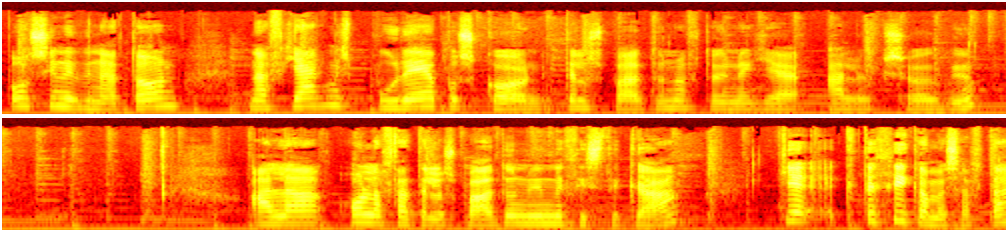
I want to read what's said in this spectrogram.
πώς είναι δυνατόν να φτιάχνεις πουρέ από σκόνη. Τέλος πάντων, αυτό είναι για άλλο επεισόδιο. Αλλά όλα αυτά τέλος πάντων είναι θυστικά και εκτεθήκαμε σε αυτά.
